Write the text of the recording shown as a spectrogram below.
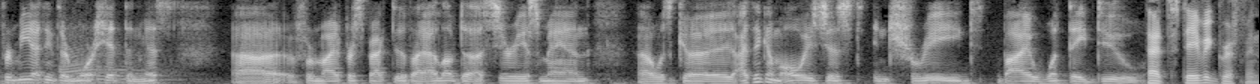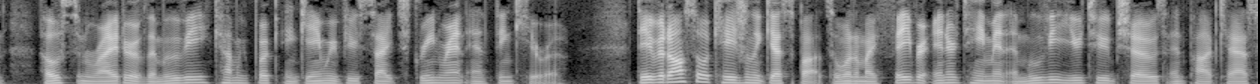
For me, I think they're more hit than miss. Uh, from my perspective, I, I loved a Serious Man uh, was good. I think I'm always just intrigued by what they do. That's David Griffin, host and writer of the movie, comic book, and game review sites Screen Rant and Think Hero. David also occasionally guest spots on one of my favorite entertainment and movie YouTube shows and podcasts,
